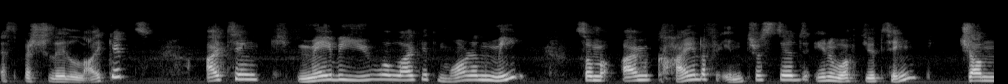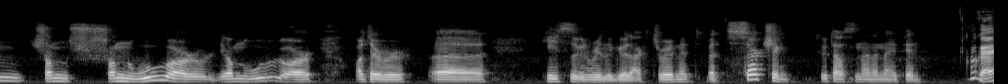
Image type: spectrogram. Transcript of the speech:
especially like it. I think maybe you will like it more than me. So I'm kind of interested in what you think, John John John Woo or John Woo or whatever. Uh, he's a really good actor in it. But Searching 2018. Okay.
